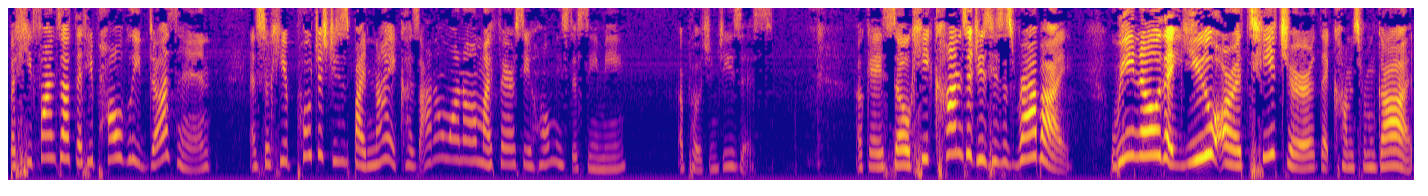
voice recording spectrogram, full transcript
but he finds out that he probably doesn't. And so he approaches Jesus by night because I don't want all my Pharisee homies to see me approaching Jesus. Okay, so he comes to Jesus. He says, Rabbi, we know that you are a teacher that comes from God.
